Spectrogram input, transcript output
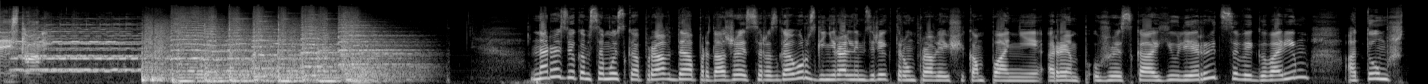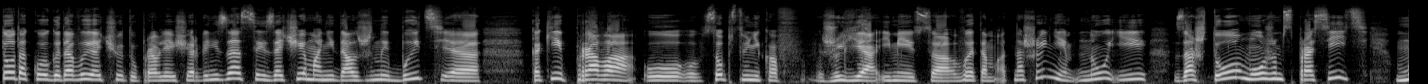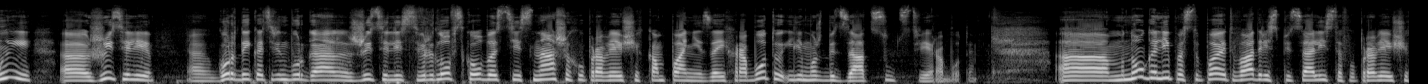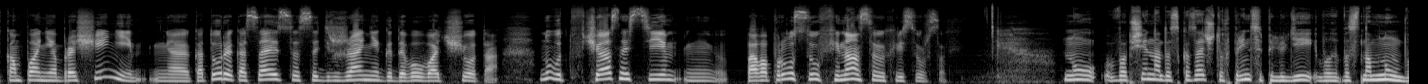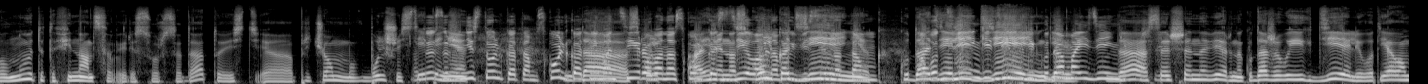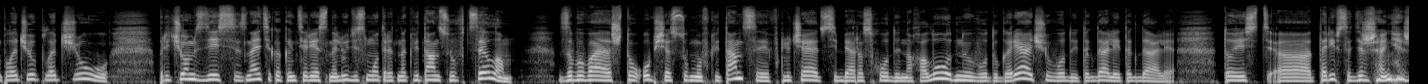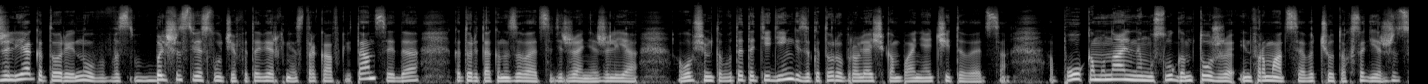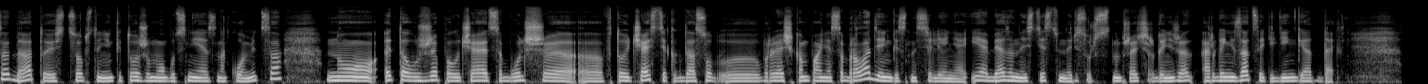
На радио «Комсомольская правда» продолжается разговор с генеральным директором управляющей компании «Рэмп УЖСК» Юлией Рыцевой. Говорим о том, что такое годовые отчеты управляющей организации, зачем они должны быть, э, какие права у собственников жилья имеются в этом отношении, ну и за что можем спросить мы, э, жители города Екатеринбурга, жителей Свердловской области, с наших управляющих компаний за их работу или, может быть, за отсутствие работы. А, много ли поступает в адрес специалистов управляющих компаний обращений, э, которые касаются содержания годового отчета? Ну вот, в частности, по вопросу финансовых ресурсов. Ну, вообще надо сказать, что, в принципе, людей в основном волнуют это финансовые ресурсы, да, то есть, э, причем в большей степени... Ну, то есть это же не столько там, сколько да, отремонтировано, сколько, сколько а именно сделано, сколько денег, там, куда а вот дели деньги, деньги, деньги, куда мои деньги Да, пошли? совершенно верно, куда же вы их дели, вот я вам плачу, плачу. Причем здесь, знаете, как интересно, люди смотрят на квитанцию в целом, забывая, что общая сумма в квитанции включает в себя расходы на холодную воду, горячую воду и так далее, и так далее. То есть э, тариф содержания жилья, который, ну, в, в большинстве случаев это верхняя строка в квитанции, да, который так и называется содержание жилья, в общем-то, вот это те деньги, за которые управляющая компания отчитывается. По коммунальным услугам тоже информация в отчетах содержится, да, то есть собственники тоже могут с ней ознакомиться, но это уже получается больше э, в той части, когда Э, управляющая компания собрала деньги с населения и обязана, естественно, ресурсоснабжающей организации эти деньги отдать.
